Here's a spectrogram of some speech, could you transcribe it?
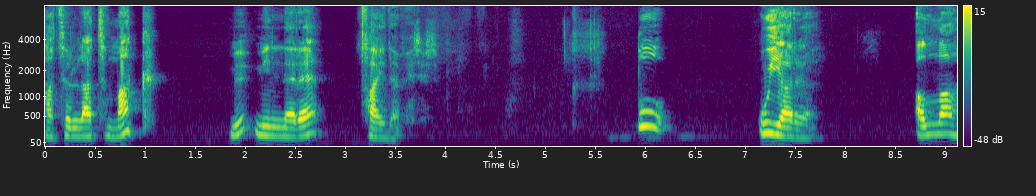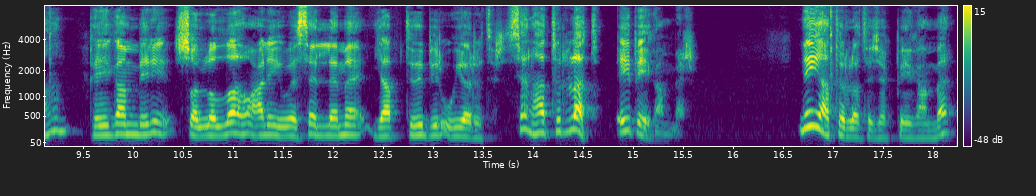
Hatırlatmak müminlere fayda verir. Bu uyarı Allah'ın peygamberi sallallahu aleyhi ve selleme yaptığı bir uyarıdır. Sen hatırlat ey peygamber. Neyi hatırlatacak peygamber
